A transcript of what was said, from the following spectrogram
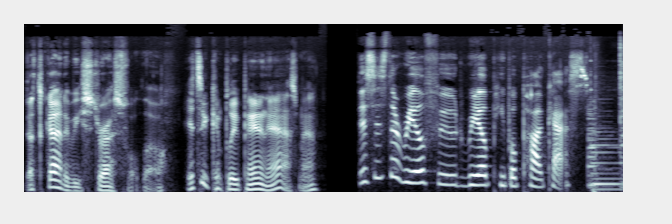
That's got to be stressful, though. It's a complete pain in the ass, man. This is the Real Food, Real People podcast.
